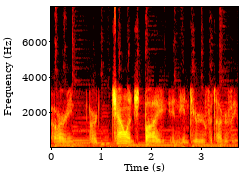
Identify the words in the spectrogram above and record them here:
are are challenged by in interior photography.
